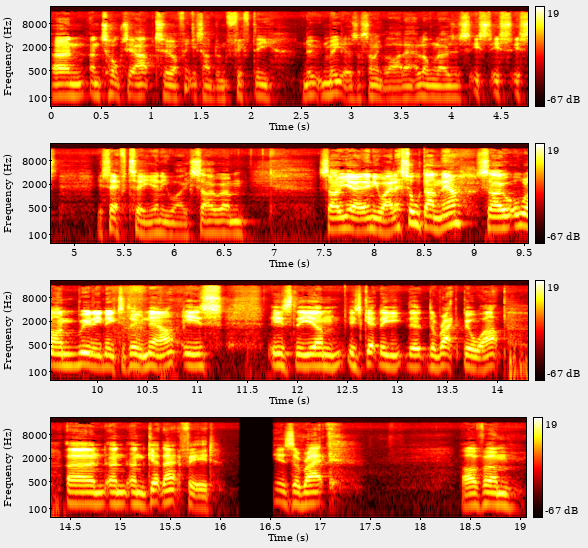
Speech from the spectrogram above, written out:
and, and torqued it up to I think it's 150 newton meters or something like that along those. It's it's it's, it's, it's FT anyway. So um, so yeah. Anyway, that's all done now. So all I really need to do now is is the um is get the, the, the rack built up and, and and get that fitted. Here's the rack. I've um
